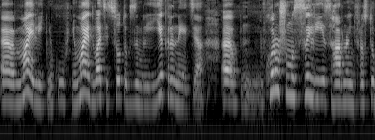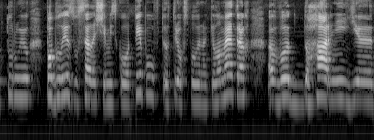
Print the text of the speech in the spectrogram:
Е, Має літню кухню, має 20 соток землі, є криниця, е, в хорошому селі з гарною інфраструктурою, поблизу селища міського типу, в 3,5 кілометрах, е, в гарній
